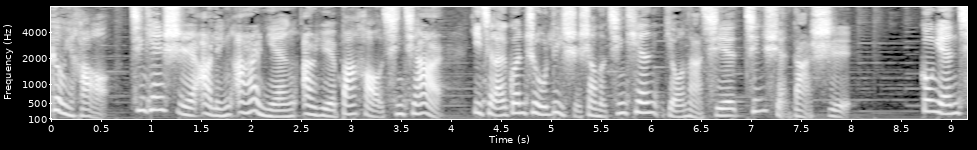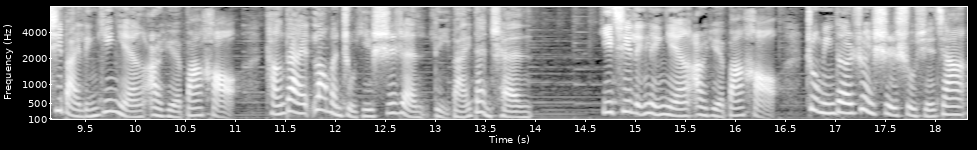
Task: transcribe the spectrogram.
各位好，今天是二零二二年二月八号，星期二，一起来关注历史上的今天有哪些精选大事。公元七百零一年二月八号，唐代浪漫主义诗人李白诞辰。一七零零年二月八号，著名的瑞士数学家、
